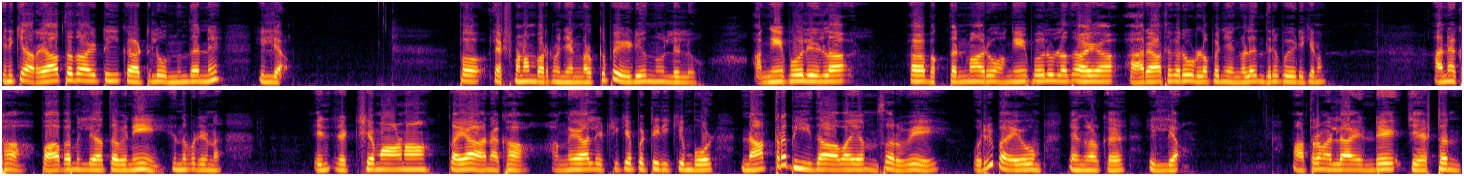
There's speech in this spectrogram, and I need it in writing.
എനിക്ക് അറിയാത്തതായിട്ട് ഈ കാട്ടിൽ ഒന്നും തന്നെ ഇല്ല. ഇപ്പോൾ ലക്ഷ്മണൻ പറഞ്ഞു ഞങ്ങൾക്ക് പേടിയൊന്നുമില്ലല്ലോ. അങ്ങേ പോലെയുള്ള ഭക്തന്മാരോ അങ്ങേ പോലുള്ളതായ ആരാധകരോ ഉള്ളപ്പോൾ ഞങ്ങൾ എന്തിനു പേടിക്കണം? അനഘ പാപമില്ലാത്തവനേ എന്ന് പറയുന്ന ലക്ഷ്യമാണ തയ അനഘ. അങ്ങയാൽ രക്ഷിക്കപ്പെട്ടിരിക്കുമ്പോൾ നാത്ര ഭീതാവയം സർവേ ഒരു ഭയവും ഞങ്ങൾക്ക് ഇല്ല. മാത്രമല്ല എന്റെ ജ്യേഷ്ഠൻ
